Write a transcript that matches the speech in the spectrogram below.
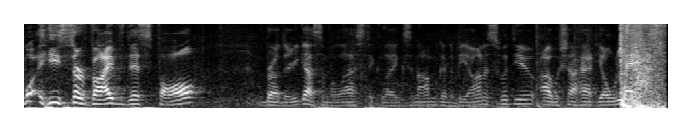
What? He survived this fall? Brother, you got some elastic legs, and I'm gonna be honest with you. I wish I had your legs.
